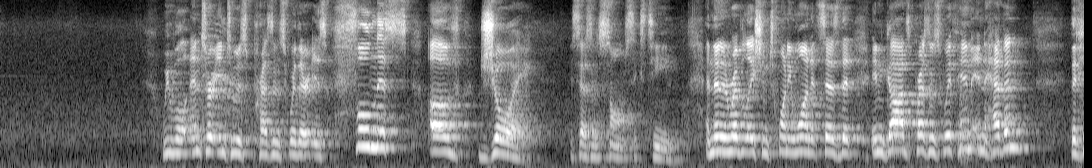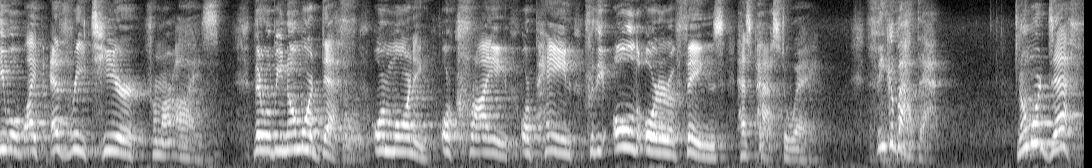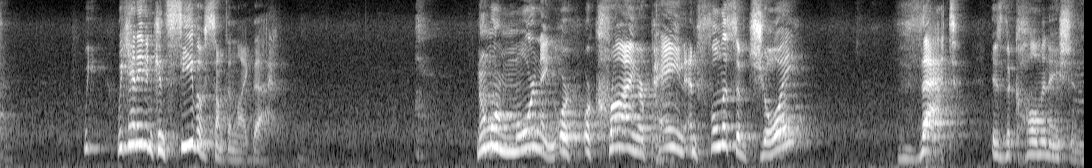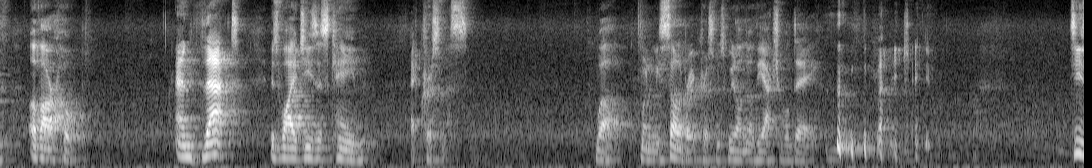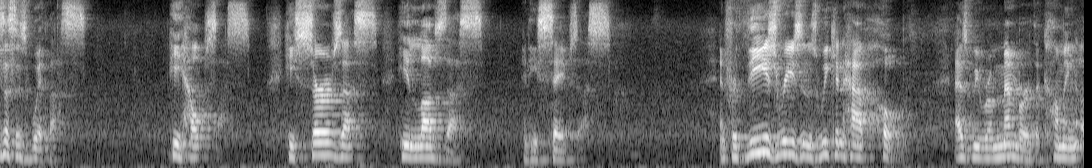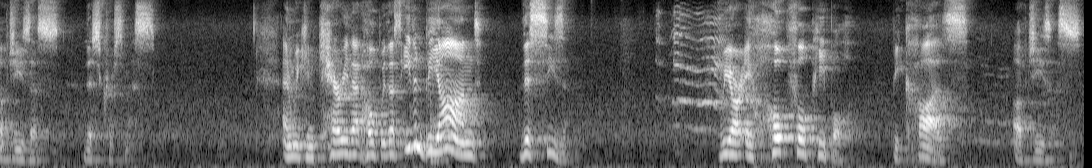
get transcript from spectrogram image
We will enter into his presence where there is fullness of joy. It says in Psalm 16. And then in Revelation 21, it says that in God's presence with him in heaven, that he will wipe every tear from our eyes. There will be no more death, or mourning, or crying, or pain, for the old order of things has passed away. Think about that. No more death. We, we can't even conceive of something like that. No more mourning, or, or crying, or pain, and fullness of joy. That is the culmination of our hope. And that is why Jesus came at Christmas. Well, when we celebrate Christmas, we don't know the actual day that he came. Jesus is with us. He helps us. He serves us. He loves us. And he saves us. And for these reasons, we can have hope as we remember the coming of Jesus this Christmas. And we can carry that hope with us even beyond this season. We are a hopeful people because of Jesus.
